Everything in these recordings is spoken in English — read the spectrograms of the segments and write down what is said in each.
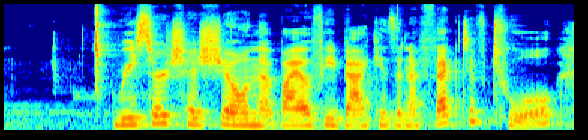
Research has shown that biofeedback is an effective tool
